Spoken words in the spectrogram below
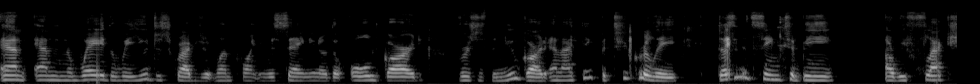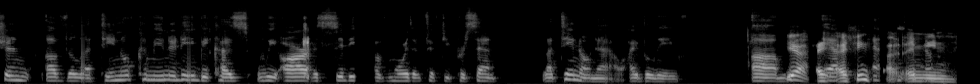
and and in a way the way you described it at one point you were saying you know the old guard versus the new guard. And i think particularly doesn't it seem to be a reflection of the latino community? Because we are a city of more than 50% latino now i believe. Um, yeah I, and, I think and, i mean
